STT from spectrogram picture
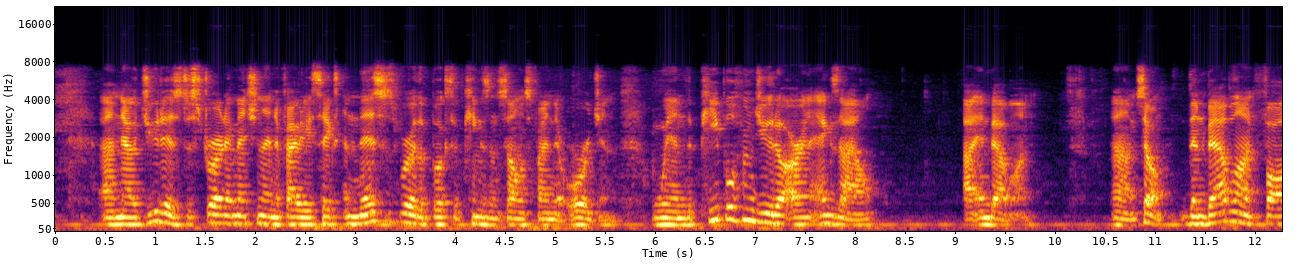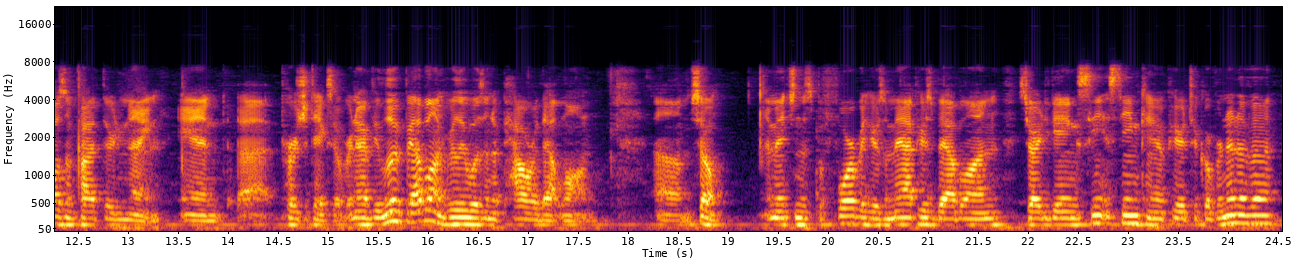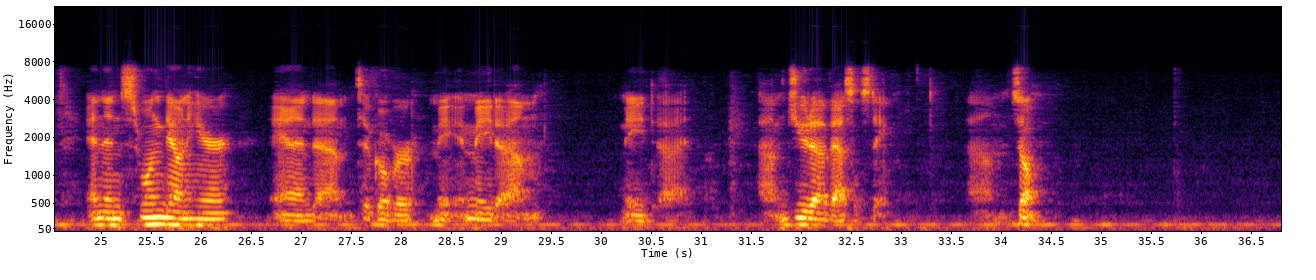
Um, now Judah is destroyed. I mentioned that in 586, and this is where the books of Kings and Psalms find their origin. When the people from Judah are in exile uh, in Babylon. Um, so then Babylon falls in 539, and uh, Persia takes over. Now, if you look, Babylon really wasn't a power that long. Um, so I mentioned this before, but here's a map. Here's Babylon. Started gaining steam, came up here, took over Nineveh, and then swung down here and um, took over, made made, um, made uh, um, Judah a vassal state. Um, so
